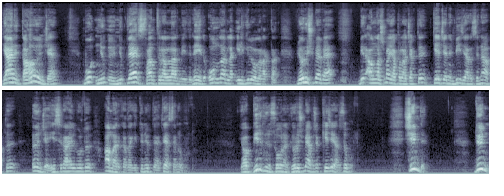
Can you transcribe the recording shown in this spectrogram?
Yani daha önce bu nü- nükleer santrallar mıydı neydi onlarla ilgili olaraktan görüşme ve bir anlaşma yapılacaktı. Gecenin bir yarısı ne yaptı? Önce İsrail vurdu, Amerika'da gitti nükleer testlerini vurdu. Ya bir gün sonra görüşme yapacak gece yarısı vurdu. Şimdi dün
